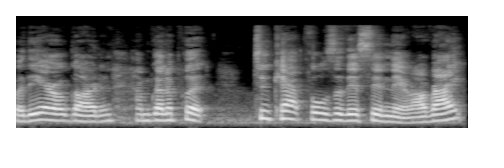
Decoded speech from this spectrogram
For the AeroGarden. I'm gonna put two capfuls of this in there, all right?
